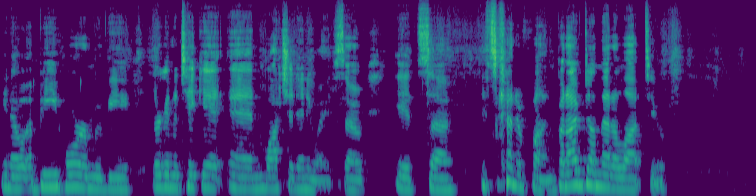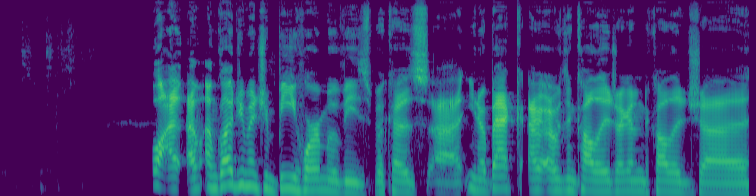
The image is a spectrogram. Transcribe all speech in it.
you know a B horror movie, they're going to take it and watch it anyway. So it's uh, it's kind of fun, but I've done that a lot too. Well, I, I'm I'm glad you mentioned B horror movies because uh, you know back I, I was in college. I got into college. Uh,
